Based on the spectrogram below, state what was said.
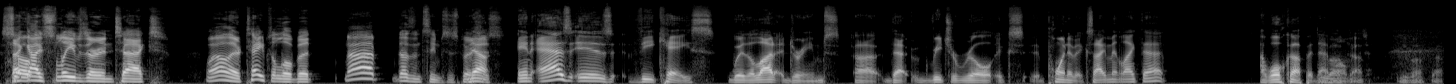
so that guy's sleeves are intact. Well, they're taped a little bit. Nah, doesn't seem now suspicious. and as is the case with a lot of dreams uh, that reach a real ex- point of excitement like that i woke up at that you moment up. You woke up.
